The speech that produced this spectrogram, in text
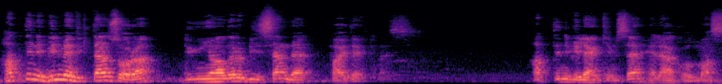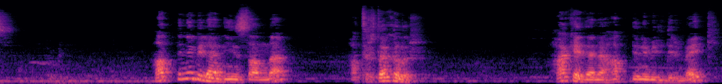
Haddini bilmedikten sonra dünyaları bilsen de fayda etmez. Haddini bilen kimse helak olmaz. Haddini bilen insanlar hatırda kalır. Hak edene haddini bildirmek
